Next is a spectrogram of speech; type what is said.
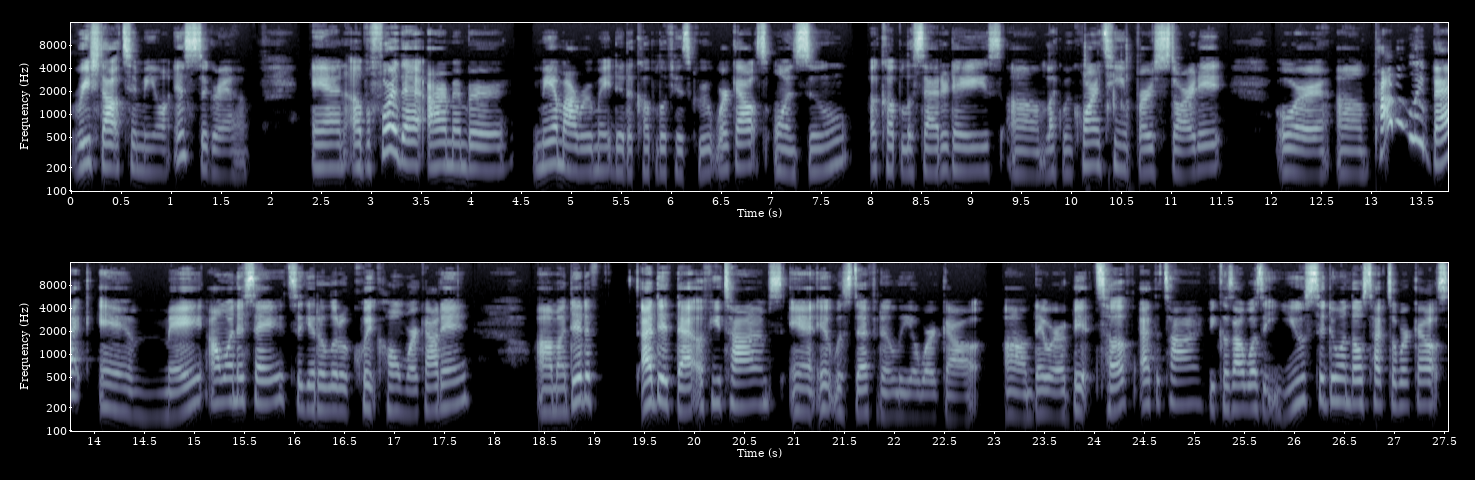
reached out to me on Instagram. And uh, before that, I remember me and my roommate did a couple of his group workouts on Zoom a couple of Saturdays, um, like when quarantine first started, or um, probably back in May, I want to say, to get a little quick home workout in. Um, I did a, I did that a few times, and it was definitely a workout. Um, they were a bit tough at the time because I wasn't used to doing those types of workouts.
